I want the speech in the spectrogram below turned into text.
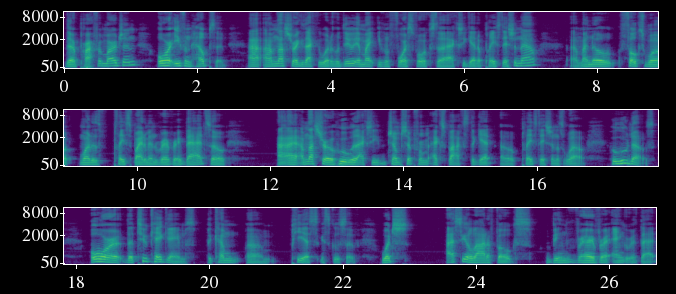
their profit margin or even helps it. I, am not sure exactly what it will do. It might even force folks to actually get a PlayStation now. Um, I know folks want want to play Spider Man very very bad, so I, I'm not sure who will actually jump ship from Xbox to get a PlayStation as well. Who who knows? Or the 2K games become um, PS exclusive, which I see a lot of folks being very very angry with that.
